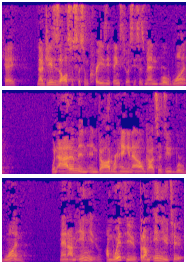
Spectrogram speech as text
Okay? Now, Jesus also says some crazy things to us. He says, man, we're one. When Adam and, and God were hanging out, God says, dude, we're one. Man, I'm in you. I'm with you, but I'm in you too.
